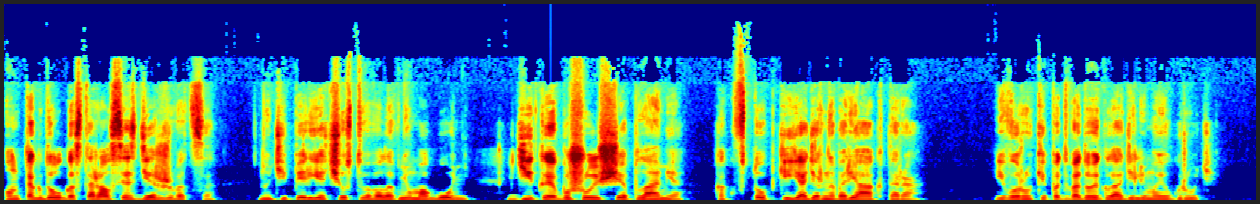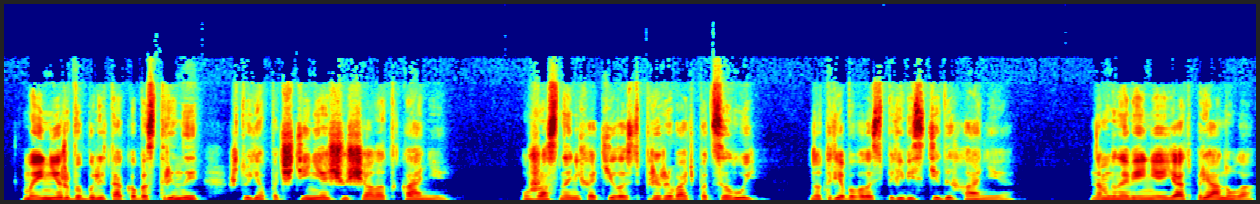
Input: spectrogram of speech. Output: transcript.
Он так долго старался сдерживаться, но теперь я чувствовала в нем огонь, дикое бушующее пламя, как в топке ядерного реактора. Его руки под водой гладили мою грудь. Мои нервы были так обострены, что я почти не ощущала ткани. Ужасно не хотелось прерывать поцелуй, но требовалось перевести дыхание. На мгновение я отпрянула,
